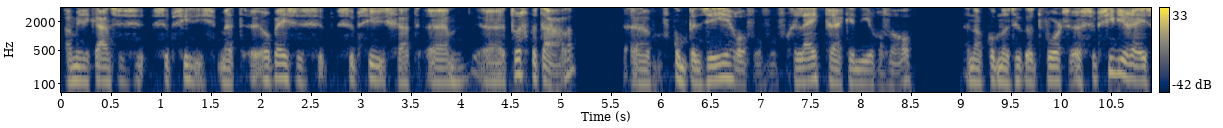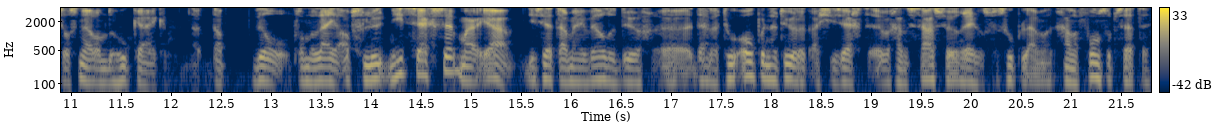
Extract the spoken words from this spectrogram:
Amerikaanse subsidies met Europese subsidies gaat uh, terugbetalen. of compenseren of, of, of gelijk trekken in ieder geval. En dan komt natuurlijk het woord uh, subsidierace al snel om de hoek kijken. Nou, dat wil Van der Leyen absoluut niet, zegt ze. Maar ja, je zet daarmee wel de deur uh, daar naartoe open natuurlijk. Als je zegt, uh, we gaan de staatssteunregels versoepelen en we gaan een fonds opzetten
